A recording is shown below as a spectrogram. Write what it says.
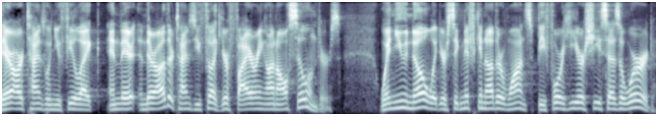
There are times when you feel like, and there, and there are other times you feel like you're firing on all cylinders. When you know what your significant other wants before he or she says a word,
